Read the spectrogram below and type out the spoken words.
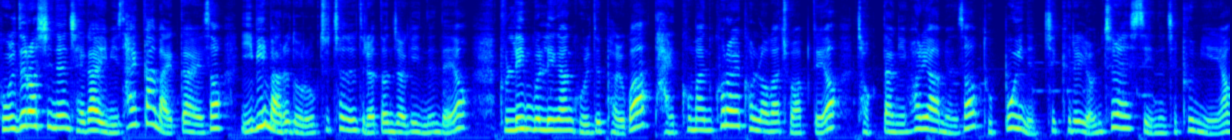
Gold Rush는 제가 이미 살까 말까 해서 입이 마르도록 추천을 드렸던 적이 있는데요. 블링블링한 골드펄과 달콤한 coral 컬러가 조합되어 적당히 화려하면서 돋보이는 cheek를 연출할 수 있는 제품이에요.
